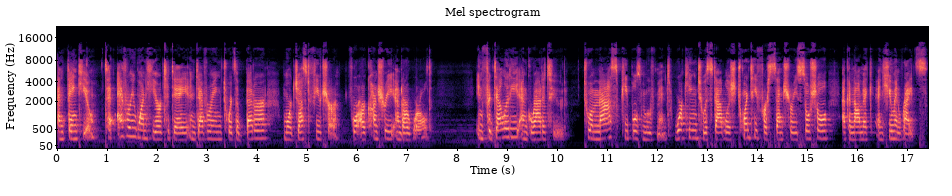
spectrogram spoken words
And thank you to everyone here today endeavoring towards a better, more just future for our country and our world. In fidelity and gratitude, to a mass people's movement working to establish 21st century social, economic, and human rights,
